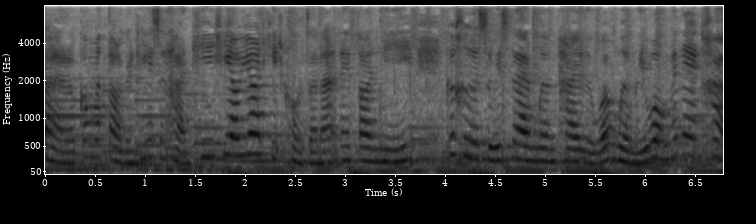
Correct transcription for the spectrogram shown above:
บ่ายเราก็มาต่อกันที่สถานที่เที่ยวยอดฮิตของจนะในตอนนี้ ก็คือสวิตเซอร์แลนด์เมืองไทยหรือว่าเมืองลิวงนั่นเองค่ะ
